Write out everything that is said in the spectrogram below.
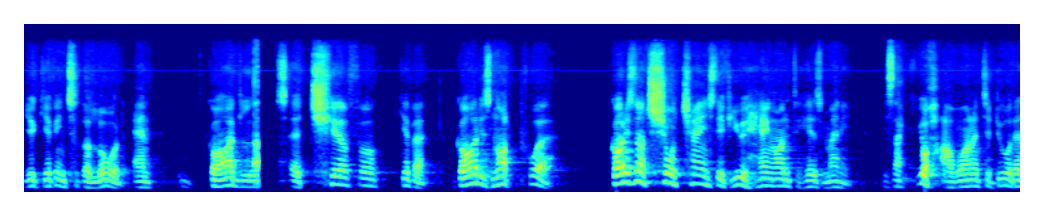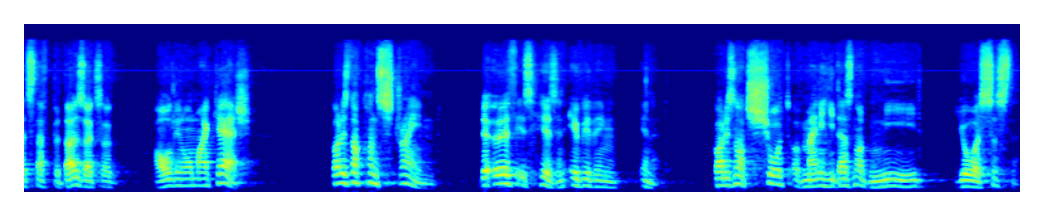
you're giving to the Lord. And God loves a cheerful giver. God is not poor. God is not shortchanged if you hang on to his money. He's like, yo, I wanted to do all that stuff, but those are holding all my cash. God is not constrained. The earth is his and everything in it. God is not short of money. He does not need your assistance.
